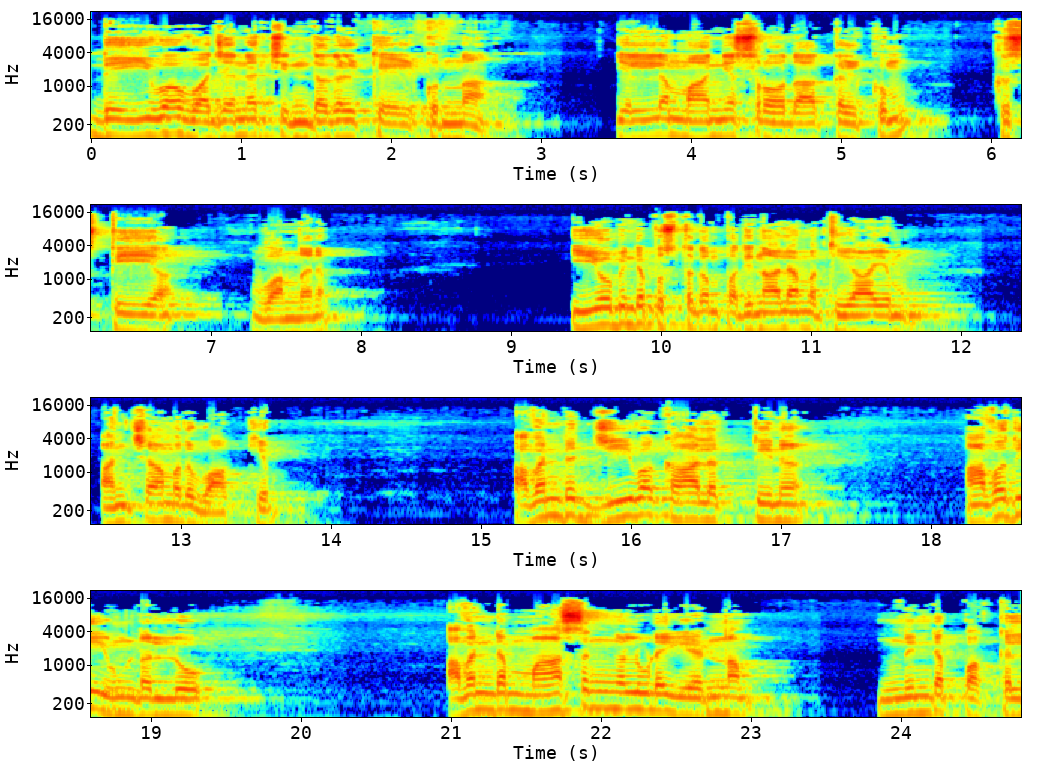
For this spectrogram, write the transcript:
ദൈവവചന ചിന്തകൾ കേൾക്കുന്ന എല്ലാ മാന്യ ശ്രോതാക്കൾക്കും ക്രിസ്തീയ വന്ദനം. ഇയോബിന്റെ പുസ്തകം പതിനാലാം അധ്യായം അഞ്ചാമത് വാക്യം. അവന്റെ ജീവകാലത്തിന് അവധിയുണ്ടല്ലോ അവന്റെ മാസങ്ങളുടെ എണ്ണം നിന്റെ പക്കൽ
